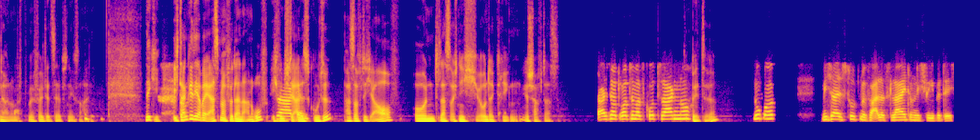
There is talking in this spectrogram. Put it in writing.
ja, mir fällt jetzt selbst nichts ein. Niki, ich danke dir aber erstmal für deinen Anruf. Ich wünsche dir alles Gute. Pass auf dich auf und lasst euch nicht unterkriegen. Ihr schafft das. Darf ich noch trotzdem was kurz sagen noch? Bitte. Nur Michael, es tut mir für alles leid und ich liebe dich.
